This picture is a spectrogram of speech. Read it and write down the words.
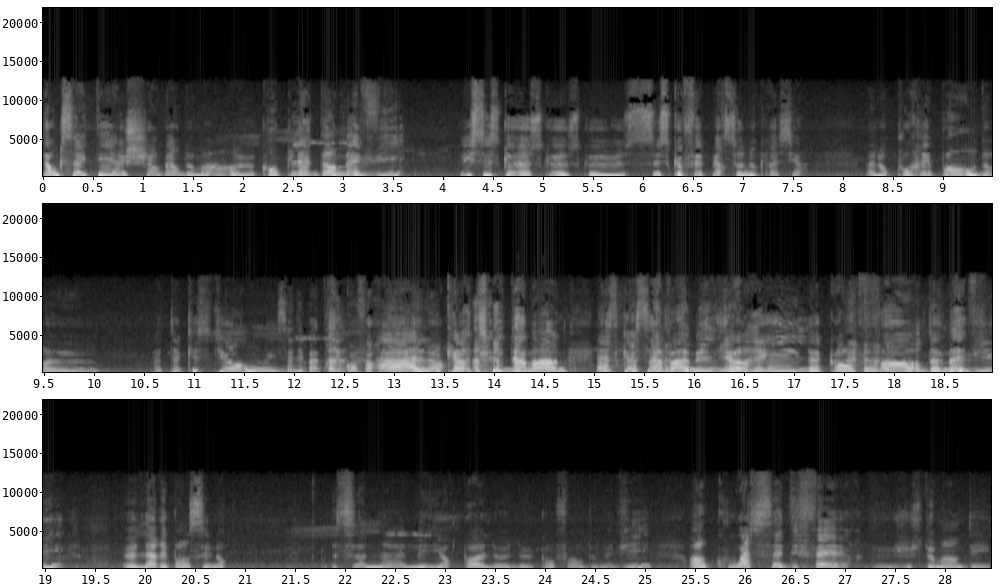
Donc ça a été un chambardement complet dans ma vie. Et c'est ce que, ce que, ce que, c'est ce que fait Personocratia. Alors, pour répondre euh, à ta question... Oui, ça n'est pas très confortable. Ah, quand tu demandes, est-ce que ça va améliorer le confort de ma vie? Euh, la réponse est non. Ça n'améliore pas le, confort de ma vie. En quoi ça diffère, euh, justement, des,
